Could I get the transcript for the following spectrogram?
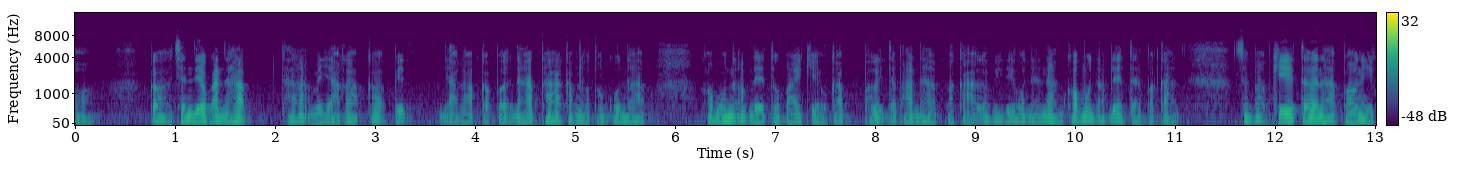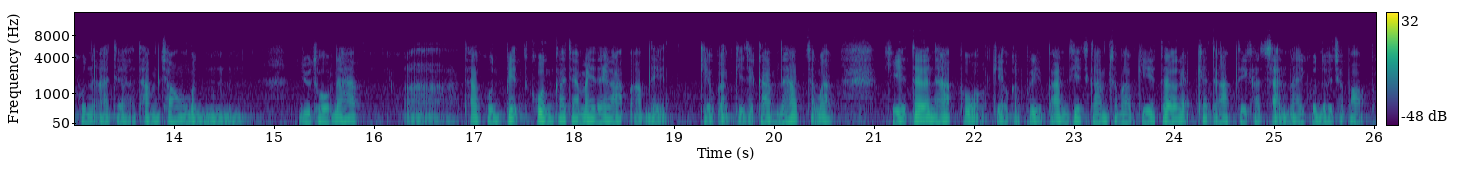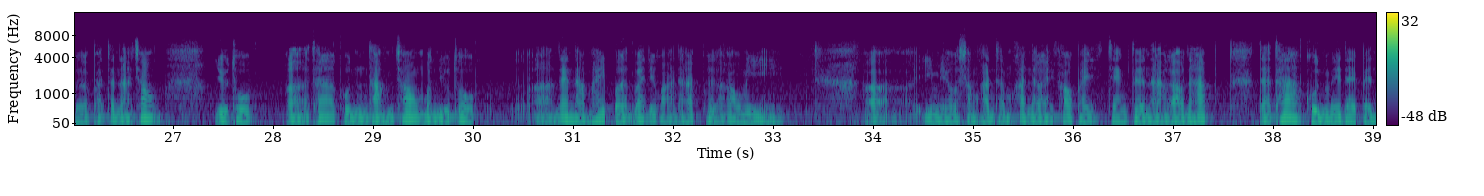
ก็เช่นเดียวกันนะครับ ถ้าไม่อยากรับก็ปิดอยากรับก็เปิดนะครับ ค่ากำหนดของคุณนะครับ ข้อมูลอัปเดตทั่วไปเกี่ยวกับผลิตภัณฑ์นะครับ ประกาศและวิดีโอแนะนำข้อมูลอัปเดตและประกาศสำหรับครีเอเตอร์นะครับ กรณีคุณอาจจะทำช่องบน YouTube นะครับ ถ้าคุณปิดคุณก็จะไม่ได้รับอัปเดตเกี่ยวกับกิจกรรมนะครับสำหรับครีเอเตอร์นะครับ พวกเกี่ยวกับผลิตภัณฑ์กิจกรรมสำหรับครีเอเตอร์และเคล็ดลับที่คัดสรรมาให้คุณโดยเฉพาะเพื่อพัฒนาช่อง YouTube ถ้าคุณทำช่องบน YouTube แนะนำให้เปิดไว้ดีกว่านะครับเผื่อเขามีอีเมลสำคัญสำคัญอะไรเข้าไปแจ้งเตือนหาเรานะครับ แต่ถ้าคุณไม่ได้เป็น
